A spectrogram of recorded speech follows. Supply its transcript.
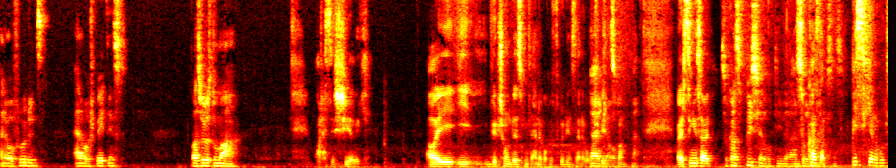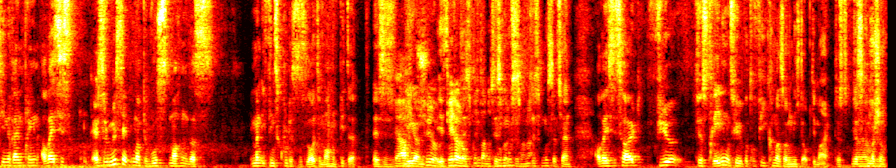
eine Woche Frühdienst, eine Woche Spätdienst. Was würdest du machen? boah, das ist schwierig. Aber ich, ich, ich würde schon das mit einer Woche Frühdienst, einer Woche ich Spätdienst machen. Ja. Weil das Ding ist halt, So kannst du ein bisschen Routine reinbringen. So kannst du ein bisschen Routine reinbringen, aber es ist, also du musst halt immer bewusst machen, dass, ich meine, ich finde es cool, dass das Leute machen, bitte. Es ist Ja, mega, sure, es, geht das, oft nicht anders, das, muss halt sein, ne? das muss halt sein. Aber es ist halt für, fürs Training und für Hypertrophie kann man sagen, nicht optimal. Das, das Ja, kann man schon,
